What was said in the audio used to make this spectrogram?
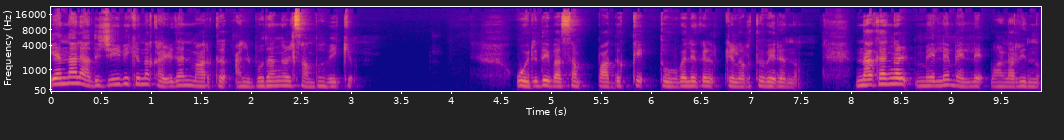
എന്നാൽ അതിജീവിക്കുന്ന കഴുകന്മാർക്ക് അത്ഭുതങ്ങൾ സംഭവിക്കും. ഒരു ദിവസം പതുക്കെ തൂവലുകൾ കിളിർത്തു വരുന്നു. നഖങ്ങൾ മെല്ലെ മെല്ലെ വളരുന്നു.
